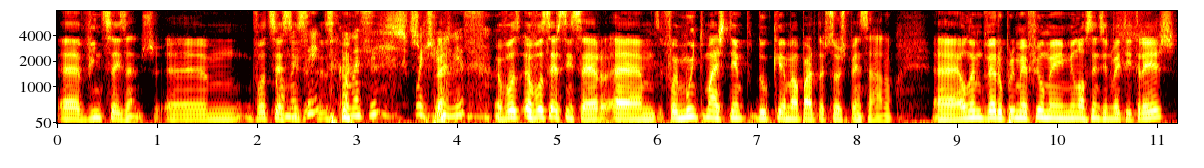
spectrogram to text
uh, 26 anos. Uh, vou ser Como sincero. assim? Como assim? Explica-me isso. Eu vou, eu vou ser sincero, foi muito mais tempo do que a maior parte das pessoas pensaram. Eu lembro de ver o primeiro filme em 1993 uh,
